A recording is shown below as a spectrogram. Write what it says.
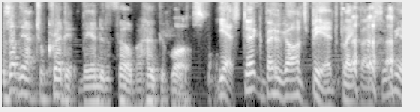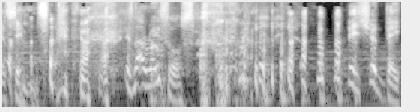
Was that the actual credit at the end of the film? I hope it was. yes, Dirk Bogarde's beard, played by Sylvia Syms. Isn't that a racehorse? it should be.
